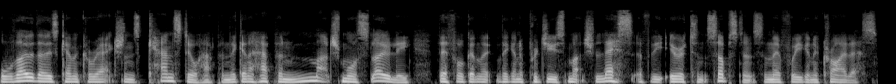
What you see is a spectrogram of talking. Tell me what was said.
although those chemical reactions can still happen, they're going to happen much more slowly. Therefore, they're going to produce much less of the irritant substance, and therefore you're going to cry less.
